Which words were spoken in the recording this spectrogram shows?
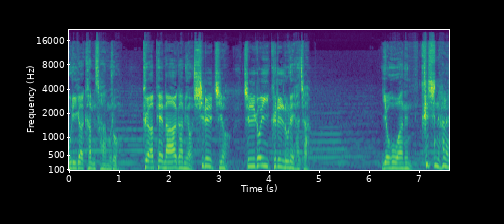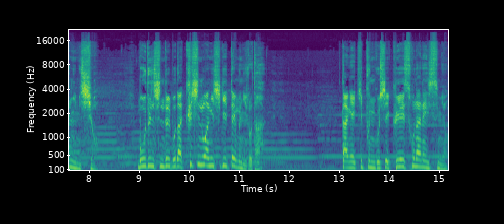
우리가 감사함으로 그 앞에 나아가며 시를 지어 즐거이 그를 노래하자. 여호와는 크신 하나님이시요 모든 신들보다 크신 왕이시기 때문이로다. 땅의 깊은 곳이 그의 손 안에 있으며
